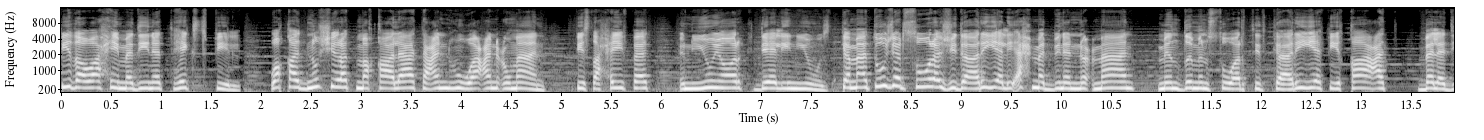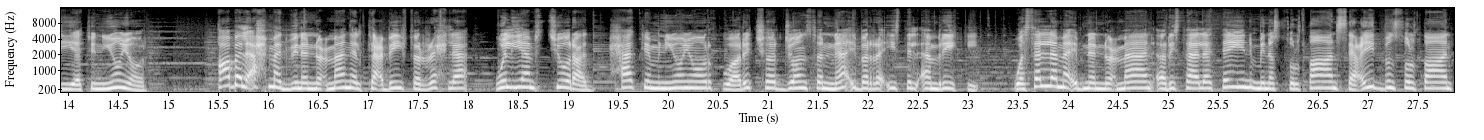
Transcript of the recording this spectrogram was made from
في ضواحي مدينة هيكسفيل وقد نشرت مقالات عنه وعن عمان في صحيفة نيويورك ديلي نيوز. كما توجد صورة جدارية لأحمد بن النعمان من ضمن صور تذكارية في قاعة بلدية نيويورك. قابل أحمد بن النعمان الكعبي في الرحلة ويليام ستيوراد حاكم نيويورك وريتشارد جونسون نائب الرئيس الأمريكي وسلم ابن النعمان رسالتين من السلطان سعيد بن سلطان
